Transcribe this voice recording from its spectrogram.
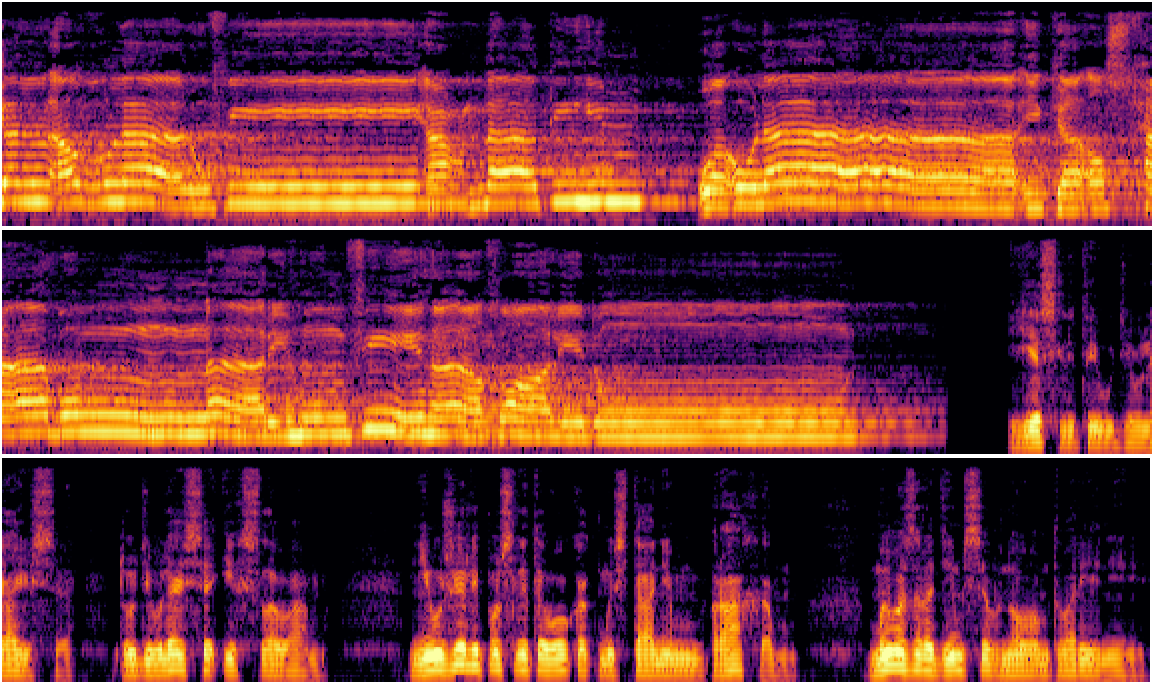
الأغلال في أعناقهم وأولئك أصحاب النار هم فيها خالدون Если ты удивляешься, то удивляйся их словам. Неужели после того, как мы станем прахом, мы возродимся в новом творении?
